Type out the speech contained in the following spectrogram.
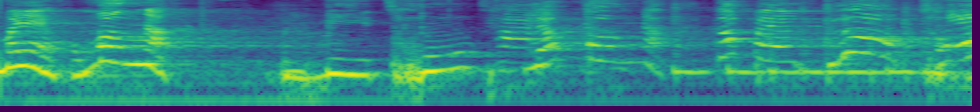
แม่ของมึงน่ะมันมีชู้แล้วมึงน่ะก็เป็นลูกชู้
